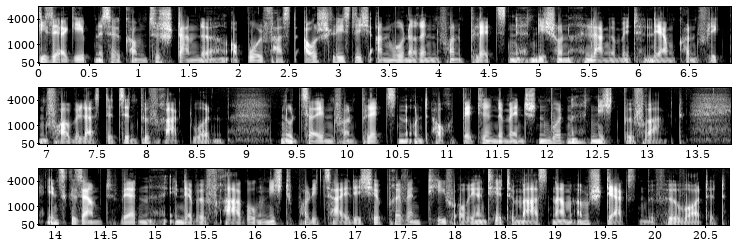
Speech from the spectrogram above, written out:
Diese Ergebnisse kommen zustande, obwohl fast ausschließlich Anwohnerinnen von Plätzen, die schon lange mit Lärmkonflikten vorbelastet sind, befragt wurden. Nutzerinnen von Plätzen und auch bettelnde Menschen wurden nicht befragt. Insgesamt werden in der Befragung nicht polizeiliche, präventiv orientierte Maßnahmen am stärksten befürwortet.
